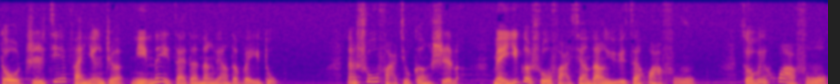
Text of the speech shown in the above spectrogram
都直接反映着你内在的能量的维度。那书法就更是了，每一个书法相当于在画符。所谓画符，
